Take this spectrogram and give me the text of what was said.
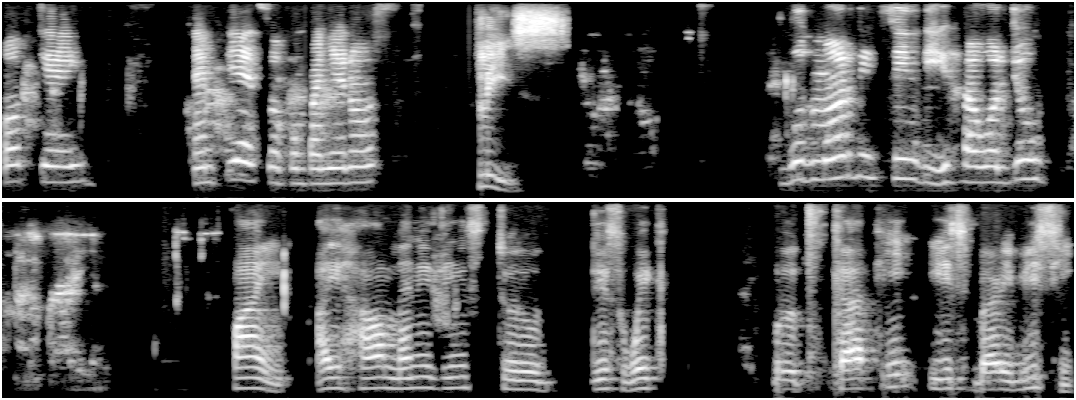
Ok. Empiezo, compañeros. Please. Good morning, Cindy. How are you? Fine. I have many things to do this week, but Kathy is very busy.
